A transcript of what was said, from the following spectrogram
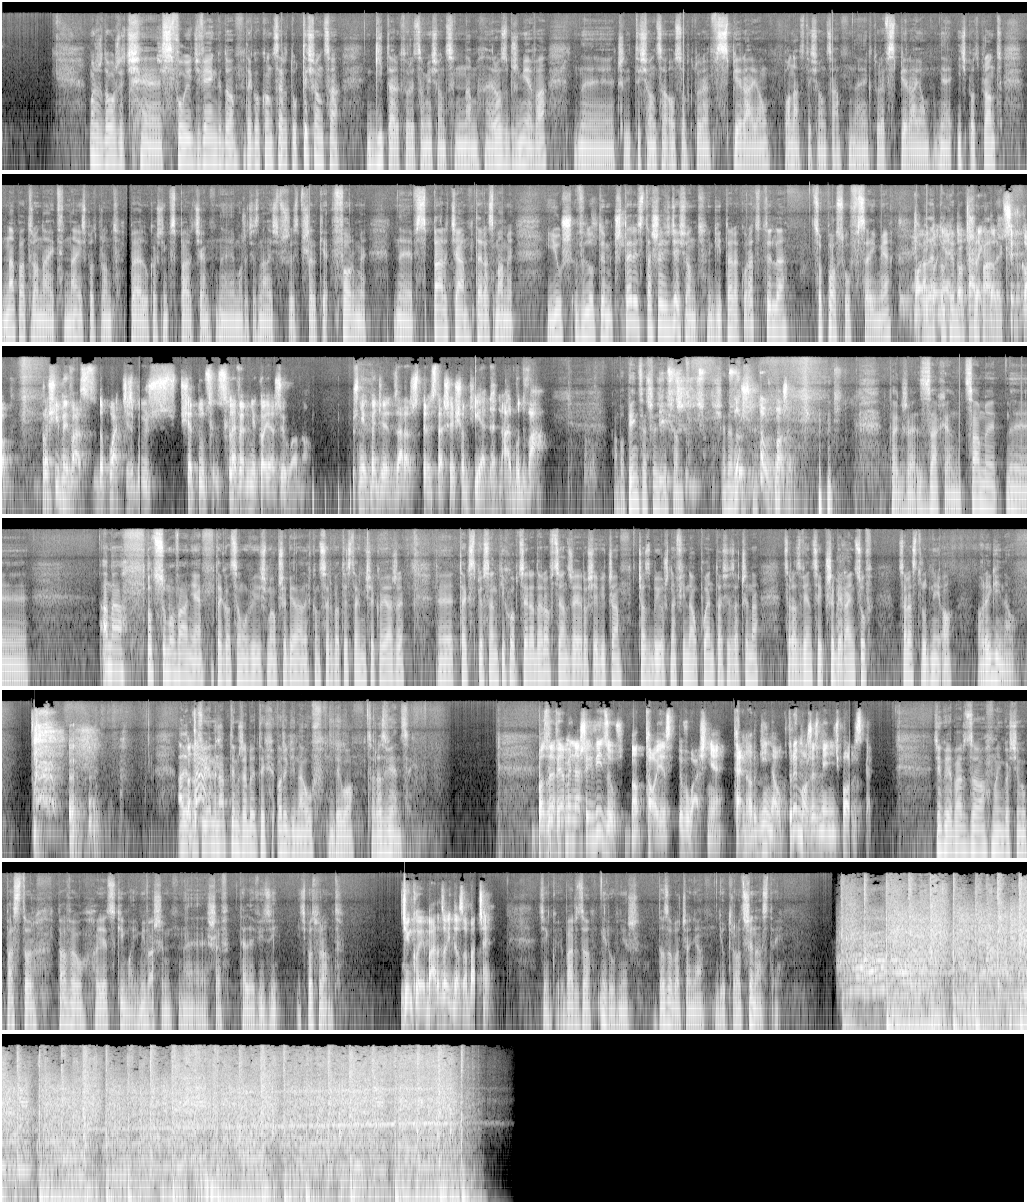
Możesz dołożyć e, swój dźwięk do tego koncertu tysiąca gitar, który co miesiąc nam rozbrzmiewa, e, czyli tysiąca osób, które wspierają, ponad tysiąca, e, które wspierają Idź Pod Prąd na Patronite, na idźpodprąd.pl, ukośnik wsparcie. Możecie znaleźć wszelkie formy wsparcia. Teraz mamy już w lutym 460 gitar, akurat tyle co posłów w Sejmie, Oj, ale to, nie, chyba Czarek, przypadek. To szybko prosimy was, dopłaćcie, żeby już się tu z z chlebem nie kojarzyło. No. Już niech będzie zaraz 461 albo 2. Albo 560, 700. No już to już może. Także zachęcamy. Yy, A na podsumowanie tego, co mówiliśmy o przebieranych konserwatystach, mi się kojarzy yy, tekst piosenki Chłopcy Radarowcy Andrzeja Rosiewicza. Czas by już na finał, puenta się zaczyna. Coraz więcej przebierańców, coraz trudniej o oryginał. Ale No tak. pracujemy nad tym, żeby tych oryginałów było coraz więcej. Pozdrawiamy naszych widzów. No to jest właśnie ten oryginał, który może zmienić Polskę. Dziękuję bardzo. Moim gościem był pastor Paweł Chojecki, moim i waszym e, szef telewizji Idź Pod Prąd. Dziękuję bardzo i do zobaczenia. Dziękuję bardzo i również do zobaczenia jutro o 13.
